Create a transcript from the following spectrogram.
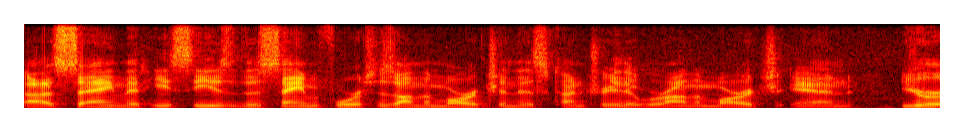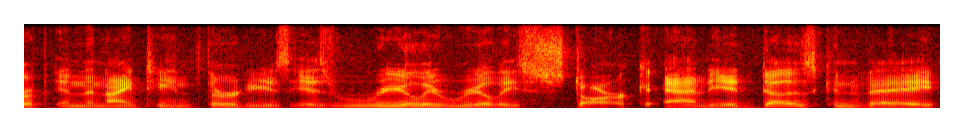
uh, saying that he sees the same forces on the march in this country that were on the march in Europe in the 1930s is really, really stark. And it does convey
